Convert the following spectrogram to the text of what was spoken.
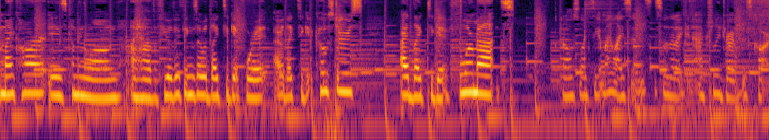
My car is coming along. I have a few other things I would like to get for it. I would like to get coasters. I'd like to get floor mats. I'd also like to get my license so that I can actually drive this car.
